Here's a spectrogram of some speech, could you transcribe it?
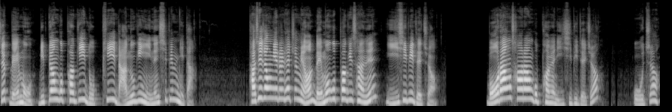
즉 네모, 밑변 곱하기 높이 나누기 2는 10입니다. 다시 정리를 해주면 네모 곱하기 4는 20이 되죠. 뭐랑 4랑 곱하면 20이 되죠? 5죠.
